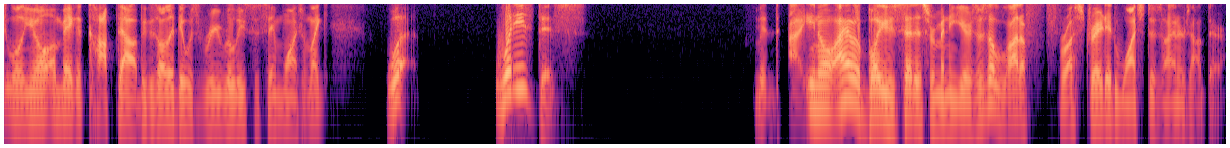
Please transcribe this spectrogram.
well, you know, Omega copped out because all they did was re-release the same watch. I'm like, what? What is this? You know, I have a buddy who said this for many years. There's a lot of frustrated watch designers out there.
